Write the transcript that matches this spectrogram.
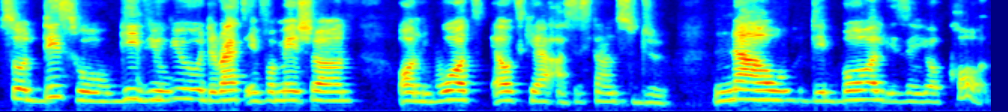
So this will give you, you the right information on what healthcare assistants do. Now the ball is in your court.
